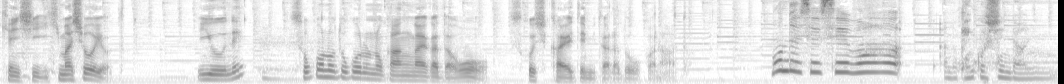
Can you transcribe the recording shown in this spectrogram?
検診行きましょうよというね、そこのところの考え方を少し変えてみたらどうかなと。問題先生はあの健康診断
